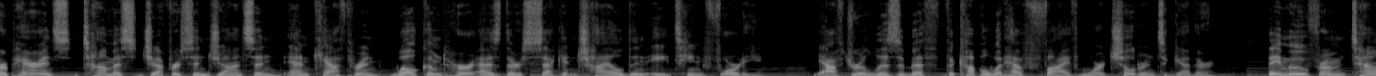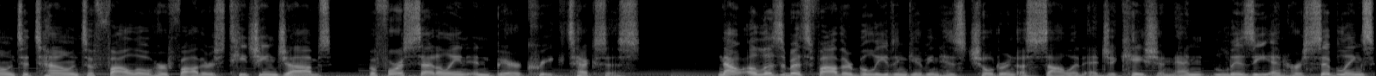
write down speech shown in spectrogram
Her parents, Thomas Jefferson Johnson and Catherine, welcomed her as their second child in 1840. After Elizabeth, the couple would have five more children together. They moved from town to town to follow her father's teaching jobs before settling in Bear Creek, Texas. Now, Elizabeth's father believed in giving his children a solid education, and Lizzie and her siblings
